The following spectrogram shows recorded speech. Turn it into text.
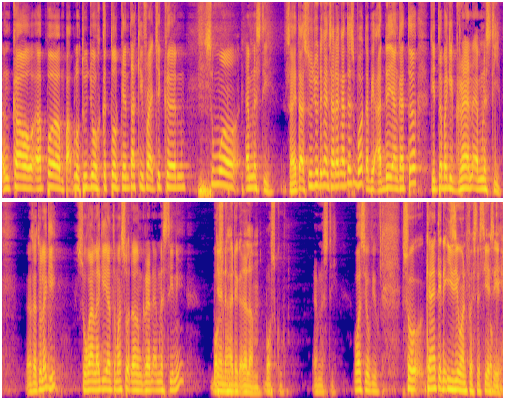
engkau apa 47 ketul Kentucky Fried Chicken, semua amnesty. Saya tak setuju dengan cadangan tersebut tapi ada yang kata kita bagi grand amnesty. Dan satu lagi, seorang lagi yang termasuk dalam grand amnesty ni bosku. Yang dah ada kat dalam. Bosku. Amnesty. What's your view? So, can I take the easy one first, the CSA? Okay.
